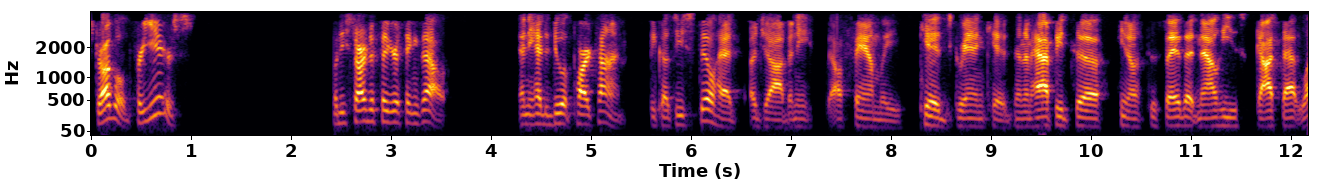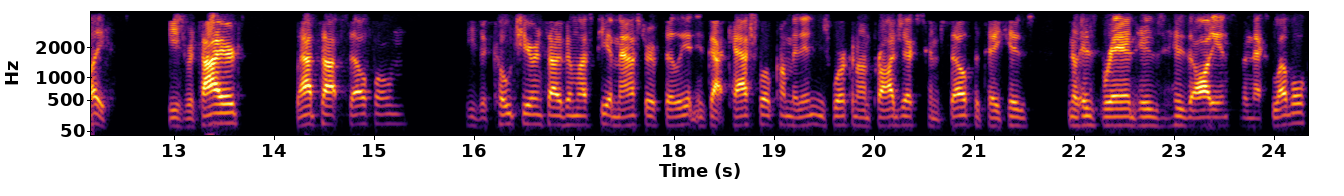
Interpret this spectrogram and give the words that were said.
struggled for years. But he started to figure things out. And he had to do it part-time because he still had a job and he, a family, kids, grandkids. And I'm happy to, you know, to say that now he's got that life. He's retired laptop, cell phone. He's a coach here inside of MLSP, a master affiliate, and he's got cash flow coming in. He's working on projects himself to take his, you know, his brand, his his audience to the next level.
